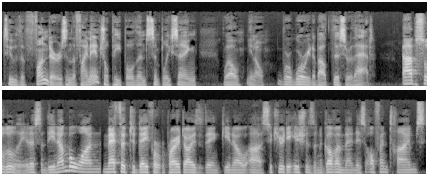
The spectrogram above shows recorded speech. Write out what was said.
to the funders and the financial people than simply saying well you know we're worried about this or that Absolutely. Listen, the number one method today for prioritizing, you know, uh, security issues in the government is oftentimes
